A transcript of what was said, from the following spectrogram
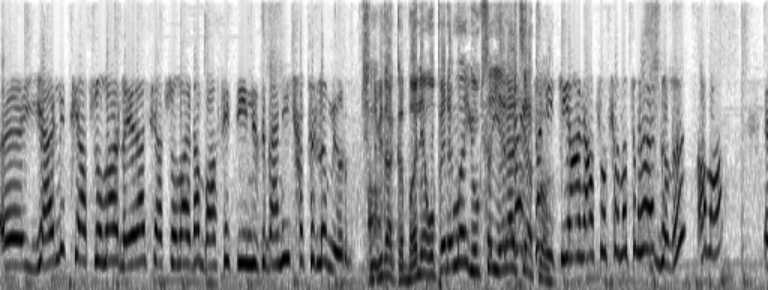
e, yerli tiyatrolarla, yerel tiyatrolardan bahsettiğinizi ben hiç hatırlamıyorum. Şimdi bir dakika bale opera mı yoksa yerel Hayır, tiyatro? Tabii ki yani asıl sanatın her dalı ama e,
